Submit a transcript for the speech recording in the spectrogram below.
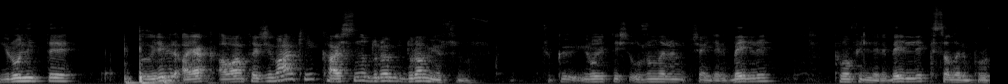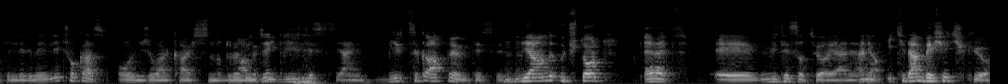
Euroleague'de öyle bir ayak avantajı var ki karşısında dura, duramıyorsunuz. Çünkü Euroleague'de işte uzunların şeyleri belli profilleri belli, kısaların profilleri belli. Çok az oyuncu var karşısında durabilecek. Abi bir, bir vites yani bir tık atmıyor vitesi. Hı-hı. Bir anda 3-4 Evet. E, vites atıyor yani. Hani ya. 2'den 5'e çıkıyor.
